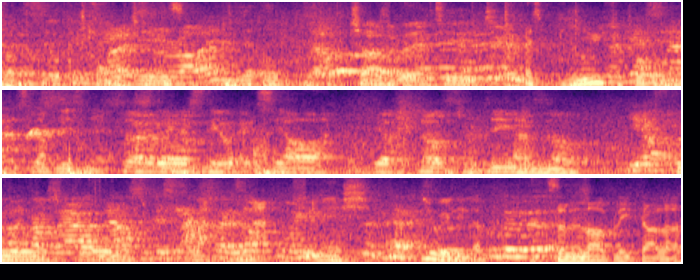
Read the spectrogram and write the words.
got silky cages and little Gilles Berthoud. It's beautiful. It's lovely, isn't it? Stainless steel XCR. Um, flawless, flawless, flat, matte finish. It's really lovely. It's a lovely colour.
